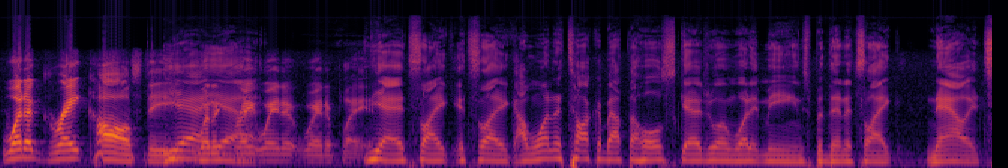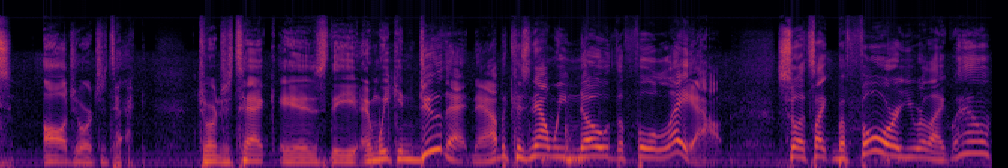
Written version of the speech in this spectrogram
What a great call, Steve. Yeah, What a yeah. great way to way to play it. Yeah, it's like it's like I want to talk about the whole schedule and what it means, but then it's like now it's all Georgia Tech. Georgia Tech is the and we can do that now because now we know the full layout. So it's like before you were like, well,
